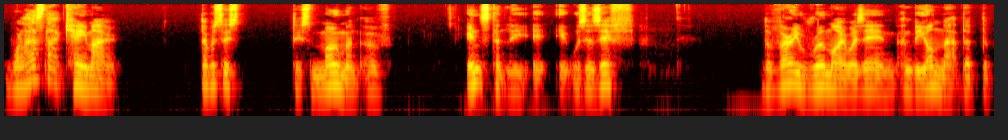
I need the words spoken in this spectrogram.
Well, as that came out, there was this, this moment of instantly, it, it was as if the very room I was in, and beyond that, the the,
